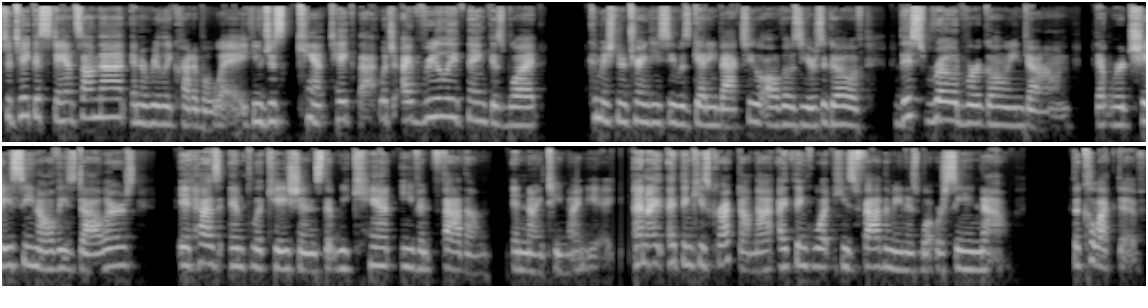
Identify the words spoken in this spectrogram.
to take a stance on that in a really credible way. You just can't take that, which I really think is what Commissioner Tranghese was getting back to all those years ago of this road we're going down, that we're chasing all these dollars. It has implications that we can't even fathom in 1998. And I, I, think he's correct on that. I think what he's fathoming is what we're seeing now the collective,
